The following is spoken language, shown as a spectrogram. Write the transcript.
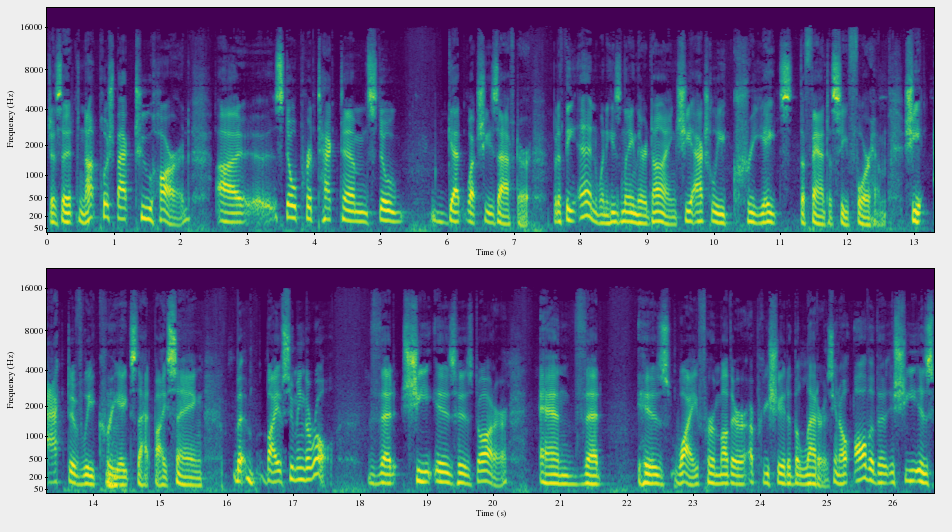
Just uh, not push back too hard, uh, still protect him, still get what she's after. But at the end, when he's laying there dying, she actually creates the fantasy for him. She actively creates mm-hmm. that by saying, by assuming the role that she is his daughter and that his wife, her mother, appreciated the letters. You know, all of the she is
